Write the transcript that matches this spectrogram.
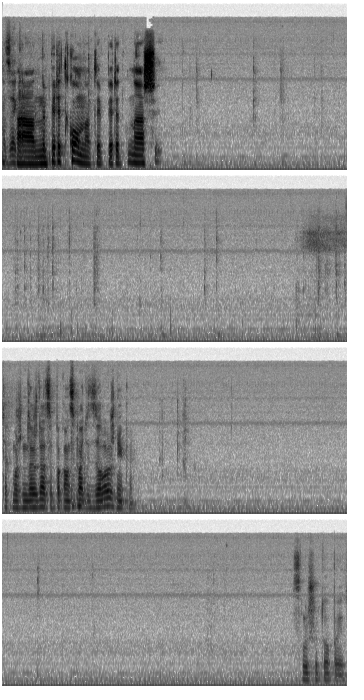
Заки. А, ну перед комнатой, перед нашей. Так, можно дождаться, пока он схватит заложника. Слышу, топает.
